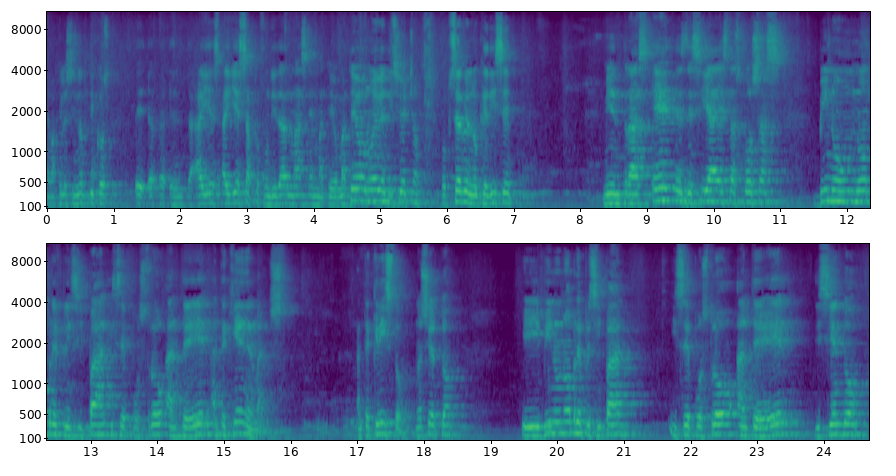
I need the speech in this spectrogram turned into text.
evangelios sinópticos, eh, eh, eh, hay, hay, esa profundidad más en Mateo. Mateo 9, 18, observen lo que dice, mientras él les decía estas cosas, vino un hombre principal y se postró ante él, ¿ante quién hermanos? Ante Cristo, ¿no es cierto? Y vino un hombre principal y se postró ante él, diciendo,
